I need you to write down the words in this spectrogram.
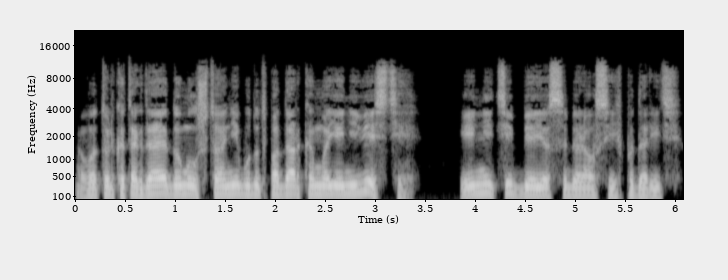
Вот только тогда я думал, что они будут подарком моей невесте. И не тебе я собирался их подарить.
